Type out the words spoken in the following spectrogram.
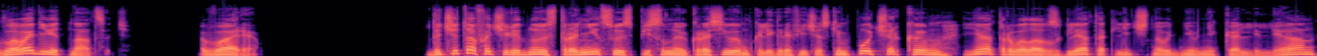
Глава 19. Варя. Дочитав очередную страницу, исписанную красивым каллиграфическим почерком, я оторвала взгляд от личного дневника Лилиан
